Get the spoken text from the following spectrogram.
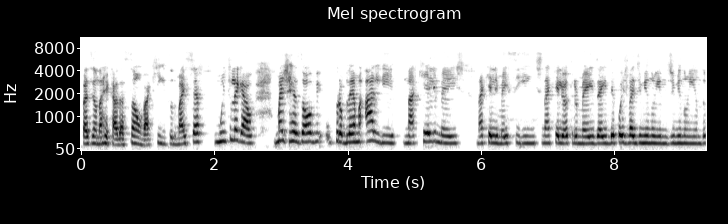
fazendo arrecadação, vaquinha e tudo mais, isso é muito legal. Mas resolve o problema ali, naquele mês, naquele mês seguinte, naquele outro mês, aí depois vai diminuindo, diminuindo.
